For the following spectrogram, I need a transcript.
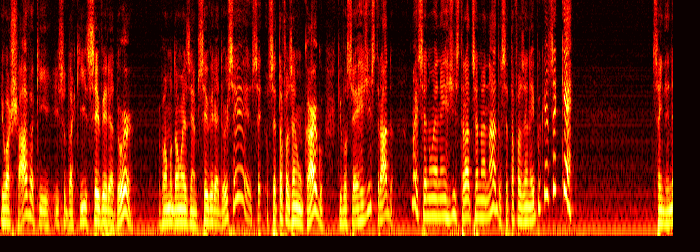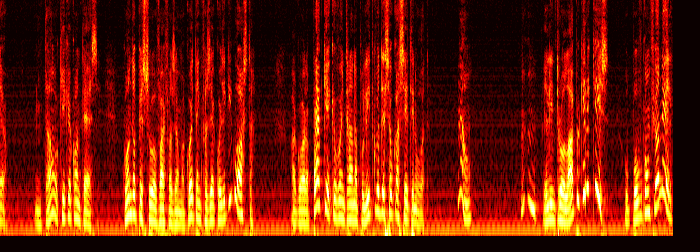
Eu achava que isso daqui, ser vereador, Vamos dar um exemplo. Ser vereador, você está fazendo um cargo que você é registrado. Mas você não é nem registrado, você não é nada. Você está fazendo aí porque você quer. Você entendeu? Então, o que, que acontece? Quando a pessoa vai fazer uma coisa, tem que fazer a coisa que gosta. Agora, para que que eu vou entrar na política e vou descer o cacete no outro? Não. Uhum. Ele entrou lá porque ele quis. O povo confiou nele.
